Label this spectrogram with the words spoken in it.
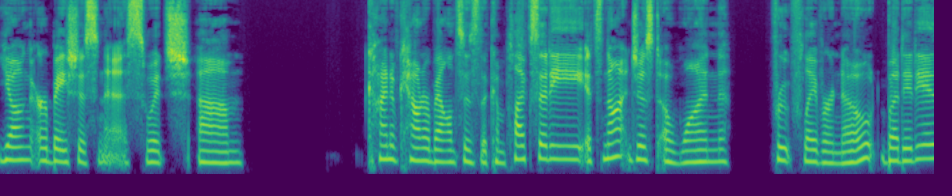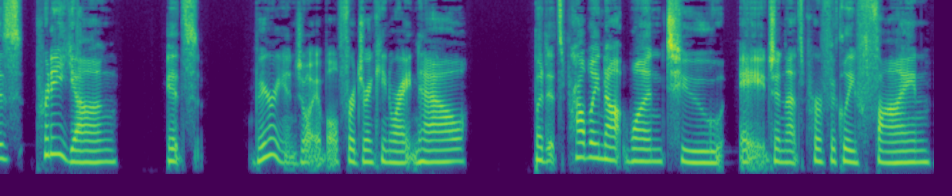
young herbaceousness, which um, kind of counterbalances the complexity. It's not just a one fruit flavor note, but it is pretty young. It's very enjoyable for drinking right now, but it's probably not one to age, and that's perfectly fine.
